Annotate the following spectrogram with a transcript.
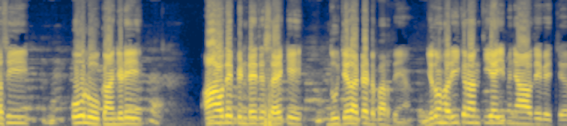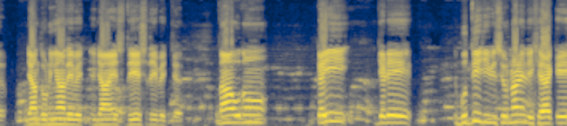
ਅਸੀਂ ਉਹ ਲੋਕ ਆ ਜਿਹੜੇ ਆਪਦੇ ਪਿੰਡੇ ਤੇ ਸਹਿ ਕੇ ਦੂਜੇ ਦਾ ਢਿੱਡ ਭਰਦੇ ਆ। ਜਦੋਂ ਹਰੀ ਕ੍ਰਾਂਤੀ ਆਈ ਪੰਜਾਬ ਦੇ ਵਿੱਚ ਜਾਂ ਦੁਨੀਆ ਦੇ ਵਿੱਚ ਜਾਂ ਇਸ ਦੇਸ਼ ਦੇ ਵਿੱਚ ਤਾਂ ਉਦੋਂ ਕਈ ਜਿਹੜੇ ਬੁੱਧੀਜੀਵੀ ਸੀ ਉਹਨਾਂ ਨੇ ਲਿਖਿਆ ਕਿ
